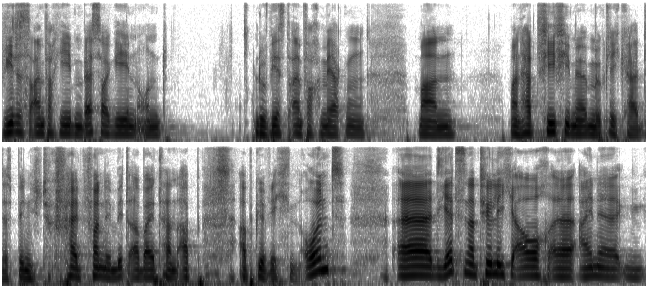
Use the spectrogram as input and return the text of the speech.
wird es einfach jedem besser gehen und du wirst einfach merken, man man hat viel, viel mehr Möglichkeiten. Das bin ich ein Stück weit von den Mitarbeitern ab, abgewichen. Und äh, jetzt natürlich auch äh, eine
